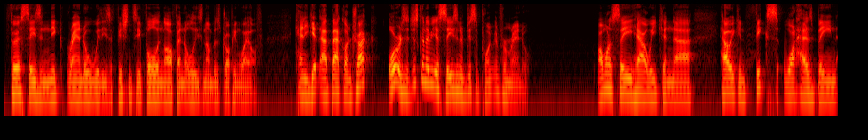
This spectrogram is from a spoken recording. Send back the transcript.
first season Nick Randle with his efficiency falling off and all his numbers dropping way off. Can he get that back on track, or is it just going to be a season of disappointment from Randle? I want to see how we can uh, how we can fix what has been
